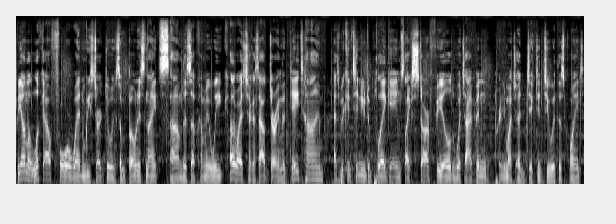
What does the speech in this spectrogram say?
be on the lookout for when we start doing some bonus nights um, this upcoming week. Otherwise, check us out during the daytime as we continue to play games like Starfield, which I've been pretty much addicted to at this point,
